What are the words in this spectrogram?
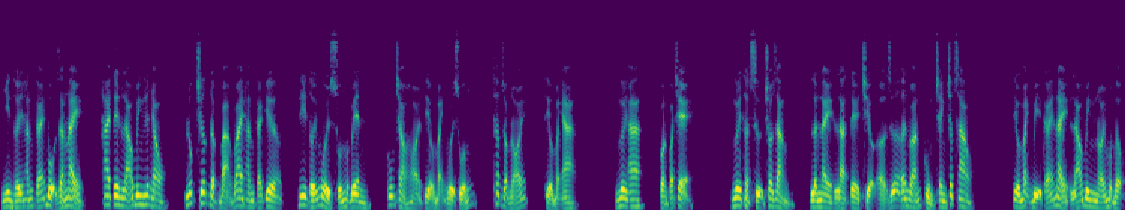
Nhìn thấy hắn cái bộ dáng này, hai tên lão binh lẫn nhau, lúc trước đập bả vai hắn cái kia, đi tới ngồi xuống một bên, cũng chào hỏi tiểu mạnh ngồi xuống, thấp giọng nói, tiểu mạnh a ngươi a, còn quá trẻ. Ngươi thật sự cho rằng, lần này là tề triệu ở giữa ân đoán cùng tranh chấp sao? Tiểu mạnh bị cái này lão binh nói một ngộng.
